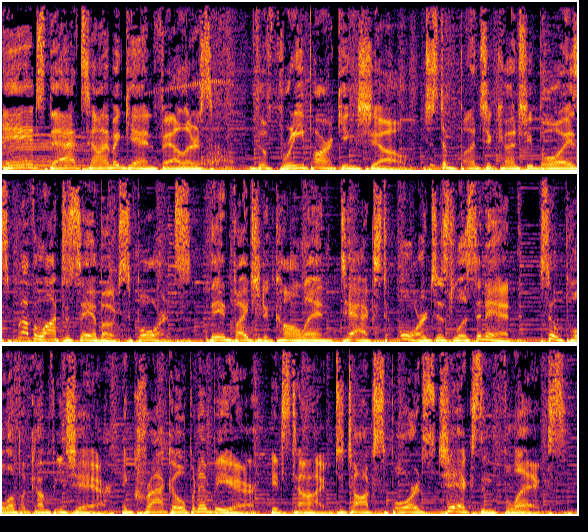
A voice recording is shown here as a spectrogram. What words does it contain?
It's that time again, fellers. The Free Parking Show. Just a bunch of country boys who have a lot to say about sports. They invite you to call in, text, or just listen in. So pull up a comfy chair and crack open a beer. It's time to talk sports, chicks, and flicks.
